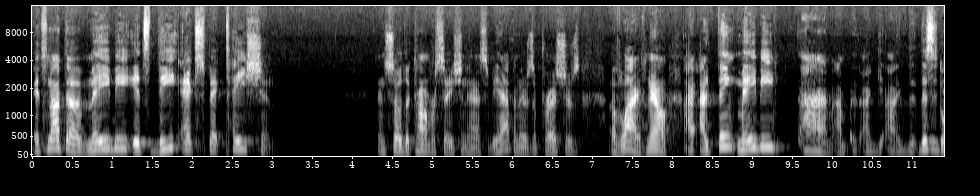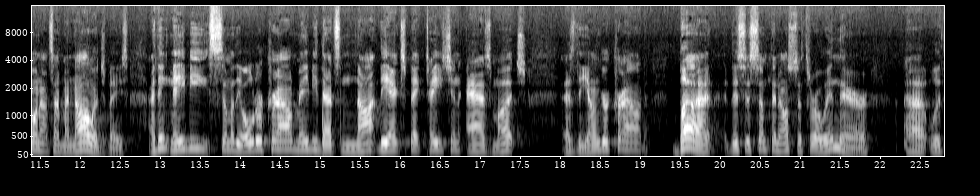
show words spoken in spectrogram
it's not the maybe, it's the expectation. And so the conversation has to be happening. There's the pressures of life. Now, I, I think maybe, I, I, this is going outside my knowledge base. I think maybe some of the older crowd, maybe that's not the expectation as much as the younger crowd. But this is something else to throw in there uh, with,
